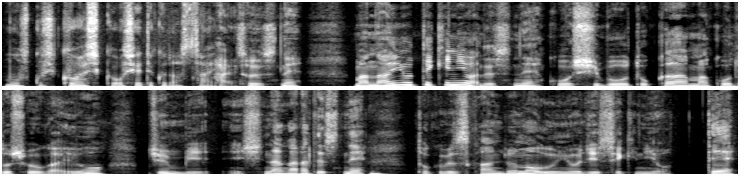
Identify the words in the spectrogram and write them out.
もう少し詳しく教えてください。はい、そうですね。まあ内容的にはですね、こう死亡とか、まあ行動障害を準備しながらですね、特別勘定の運用実績によって、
